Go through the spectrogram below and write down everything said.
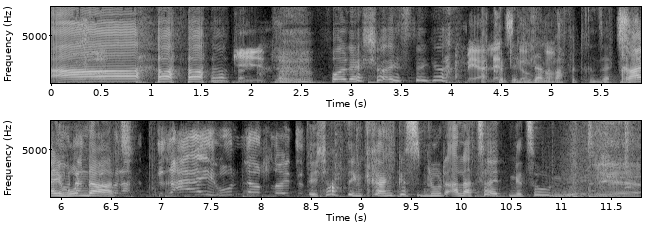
Ah! Geht. Voll der Scheiß, Digga. Mehr, Da let's könnte eine go. lila komm. Waffe drin sein. 300! 300 Leute. Ich hab den krankesten Loot aller Zeiten gezogen. Yeah,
